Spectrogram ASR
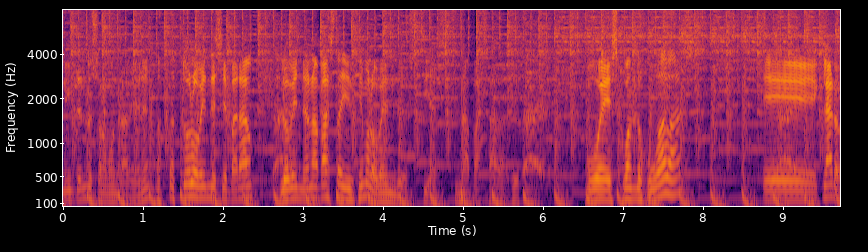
Nintendo se lo monta bien, ¿eh? Todo lo vende separado, lo vende a una pasta y encima lo vende. Hostia, es una pasada, tío. Pues cuando jugabas, eh, claro,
